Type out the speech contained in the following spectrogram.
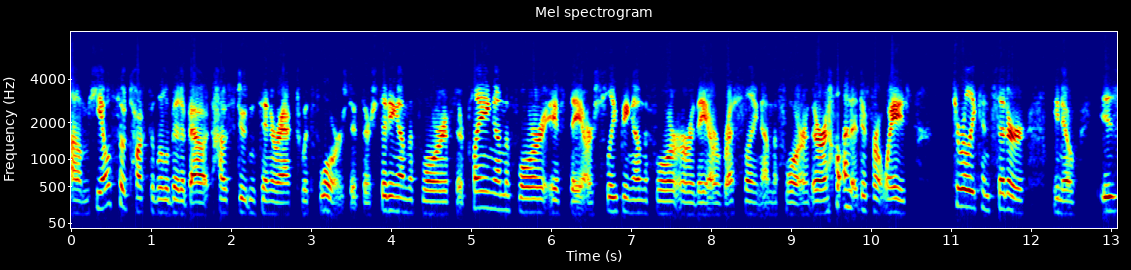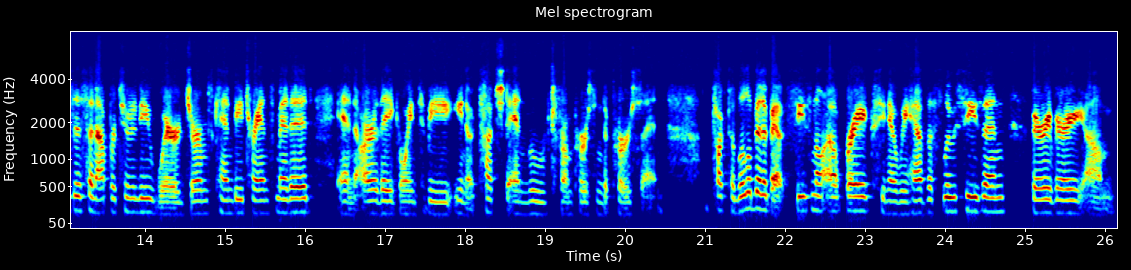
Um, he also talked a little bit about how students interact with floors. If they're sitting on the floor, if they're playing on the floor, if they are sleeping on the floor, or they are wrestling on the floor. There are a lot of different ways to really consider, you know, is this an opportunity where germs can be transmitted and are they going to be, you know, touched and moved from person to person? talked a little bit about seasonal outbreaks. You know, we have the flu season, very, very um,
